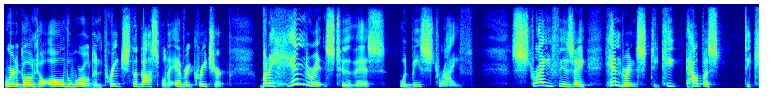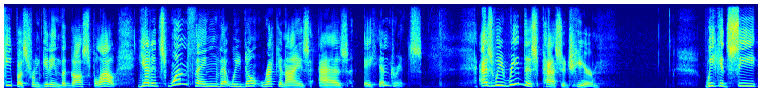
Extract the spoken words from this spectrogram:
We're to go into all the world and preach the gospel to every creature. But a hindrance to this would be strife. Strife is a hindrance to keep help us to keep us from getting the gospel out, yet it's one thing that we don't recognize as a hindrance. As we read this passage here, we could see,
